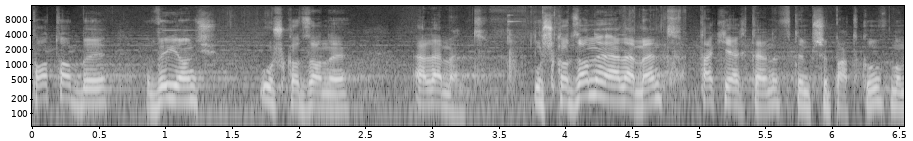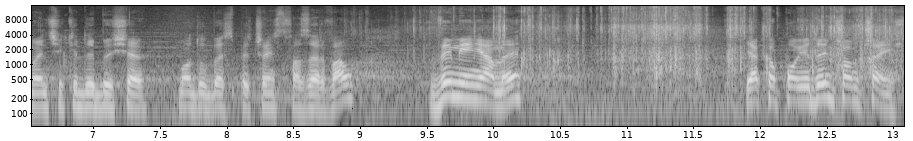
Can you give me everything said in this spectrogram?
po to, by wyjąć uszkodzony element. Uszkodzony element, taki jak ten w tym przypadku, w momencie kiedy by się moduł bezpieczeństwa zerwał, wymieniamy jako pojedynczą część.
